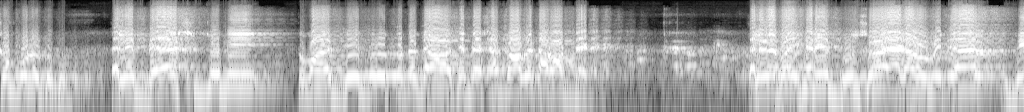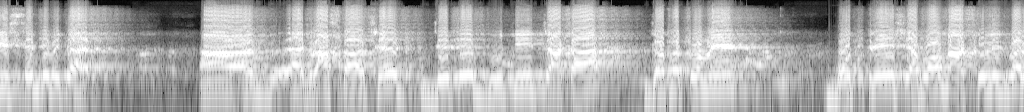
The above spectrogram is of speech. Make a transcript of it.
সম্পূর্ণটুকু। তাহলে ব্যাস যদি তোমার যে দূরত্বটা দেওয়া আছে, ব্যাসার্ধ হবে তার অর্ধেক। তাহলে দেখো এখানে দুইশো এগারো মিটার, বিশ সেন্টিমিটার এক রাস্তা আছে, যেতে দুটি চাকা যথাক্রমে বত্রিশ এবং আটচল্লিশ বার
